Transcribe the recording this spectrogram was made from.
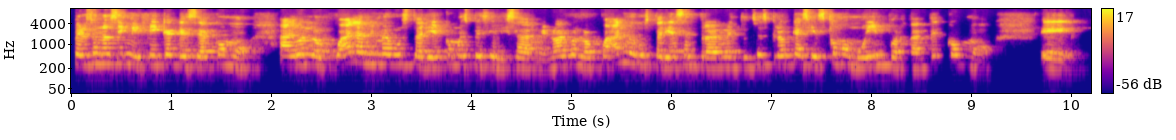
pero eso no significa que sea como algo en lo cual a mí me gustaría como especializarme, ¿no? Algo en lo cual me gustaría centrarme. Entonces creo que así es como muy importante como... Eh,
